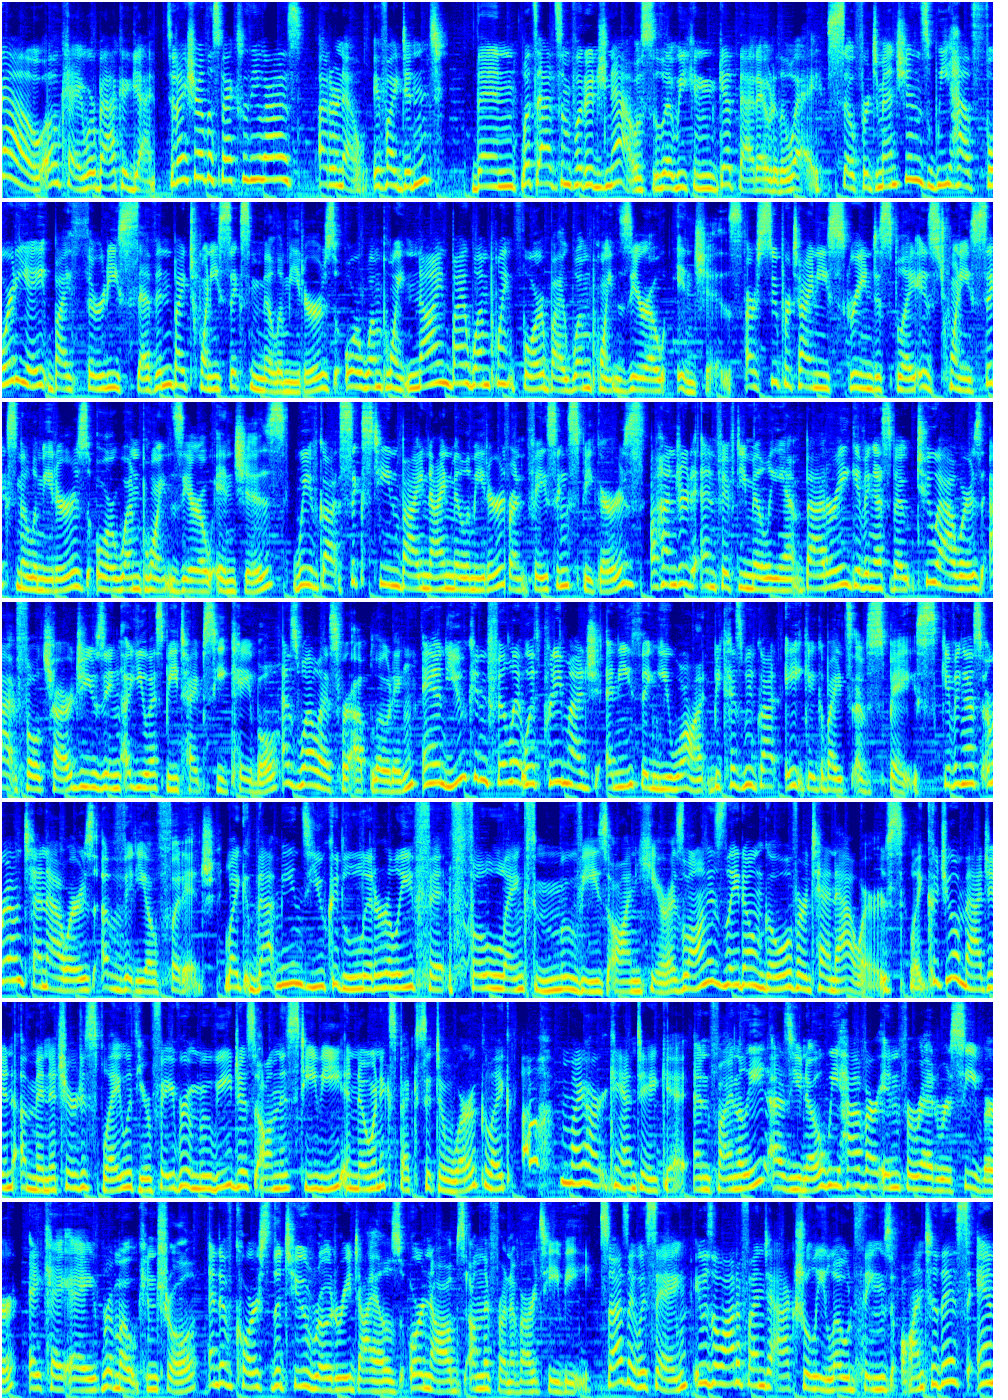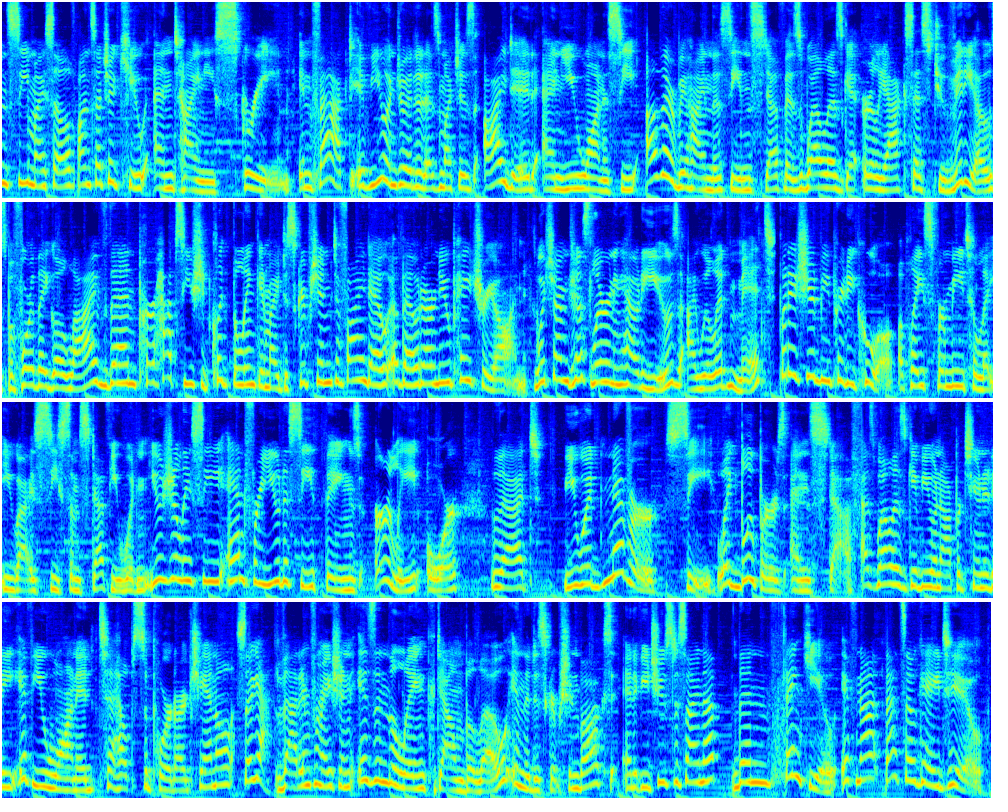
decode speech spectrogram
Okay, we're back again. Did I share the specs with you guys? I don't know. If I didn't, then let's add some footage now so that we can get that out of the way. So for dimensions, we have 48 by 37 by 26 millimeters or 1.9 by 1.4 by 1.0 inches. Our super tiny screen display is 26 millimeters or 1.0 inches. We've got 16 by 9 millimeter front facing speakers, 150 milliamp battery giving us about two hours at full charge using a USB Type-C cable, as well as for uploading. And you can fill it with pretty much anything you want because we've got 8 gigabytes of space, giving us around 10 hours of video footage. Like, that means you could literally fit full-length movies on here, as long as they don't go over 10 hours. Like, could you imagine a miniature display with your favorite movie just on this TV and no one expects it to work? Like, oh, my heart can't take it. And finally, as you know, we have our infrared receiver, aka remote control, and of course the two rotary dials or knobs on the front of our TV. So as I was saying, it was a lot of fun to actually load things onto this and see myself on such a cute and tiny screen. In fact, if you enjoyed it as much as I did and you want to see other behind the scenes stuff as well as get early access to videos before they go live, then perhaps you should click the link in my description to find out about our new Patreon, which I'm just learning how to use, I will admit, but it should be pretty cool. A place for me to let you guys see some stuff you wouldn't usually see and for you to see things early or that you would never see, like bloopers and stuff, as well as give you an opportunity if you wanted to help support our channel. So yeah, that information is in the link down below in the description box, and if you choose to sign up, then thank you. If not, that's okay too.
